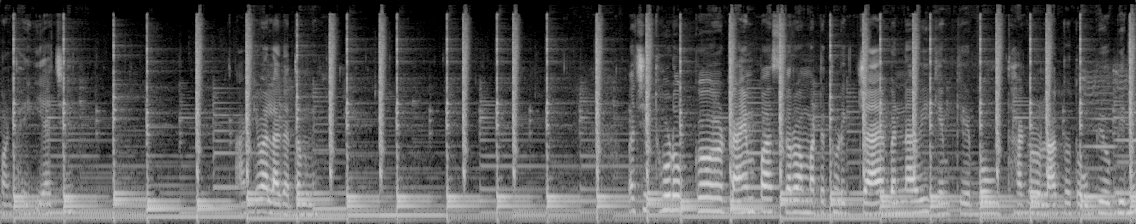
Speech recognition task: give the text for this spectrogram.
પણ થઈ ગયા છે. આ કેવા લાગે તમને? પછી થોડોક ટાઈમ પાસ કરવા માટે થોડીક ચાય બનાવી, કેમ કે બહુ થાકડો લાગતો તો ઊભી ઊભીને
